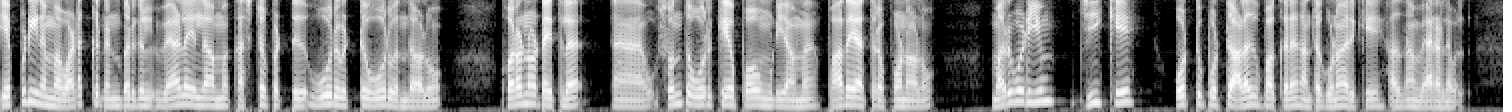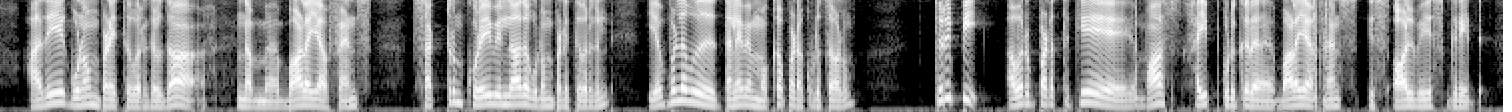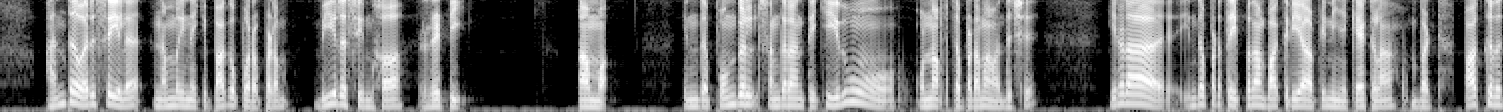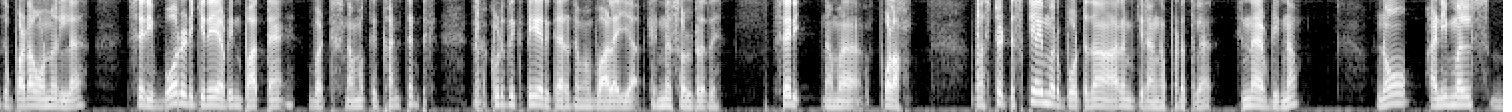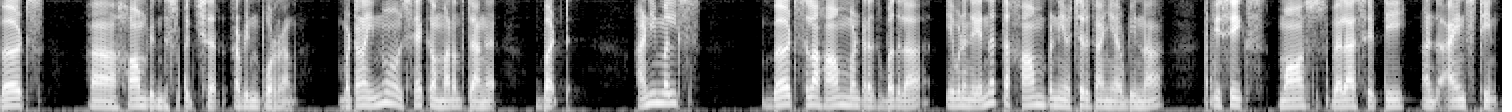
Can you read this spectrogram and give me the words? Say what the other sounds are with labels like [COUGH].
எப்படி நம்ம வடக்கு நண்பர்கள் வேலை இல்லாமல் கஷ்டப்பட்டு ஊர் விட்டு ஊர் வந்தாலும் கொரோனா டயத்தில் சொந்த ஊருக்கே போக முடியாமல் பாத யாத்திரை போனாலும் மறுபடியும் ஜிகே ஓட்டு போட்டு அழகு பார்க்குற அந்த குணம் இருக்கே அதுதான் வேற லெவல் அதே குணம் படைத்தவர்கள் தான் நம்ம பாலையா ஃபேன்ஸ் சற்றும் குறைவில்லாத குணம் படைத்தவர்கள் எவ்வளவு தலைவன் மொக்கப்பட கொடுத்தாலும் திருப்பி அவர் படத்துக்கே மாஸ் ஹைப் கொடுக்குற Balayya fans is always great அந்த வரிசையில் நம்ம இன்னைக்கு பார்க்க போகிற படம் வீரசிம்ஹா ரெட்டி. ஆமாம் இந்த பொங்கல் சங்கராந்திக்கு இதுவும் ஒன் ஆஃப் த படமாக வந்துச்சு. என்னடா இந்த படத்தை இப்போ தான் பார்க்குறியா அப்படின்னு நீங்கள் கேட்கலாம். பட் பார்க்குறதுக்கு படம் ஒன்றும் இல்லை. சரி போர் அடிக்குதே அப்படின்னு பார்த்தேன். பட் நமக்கு கண்டென்ட் கொடுத்துக்கிட்டே இருக்காரு நம்ம பாலையா என்ன சொல்கிறது சரி நம்ம போகலாம் ஃபஸ்ட்டு டிஸ்க்ளைமர் போட்டு தான் ஆரம்பிக்கிறாங்க படத்தில். என்ன அப்படின்னா no animals birds harmed in this picture அப்படின்னு போடுறாங்க. பட் ஆனால் இன்னும் சேர்க்க மறந்துட்டாங்க. பட் அனிமல்ஸ் பேர்ட்ஸ்லாம் ஹார்ம் பண்ணுறதுக்கு பதிலாக இவனுங்க என்னத்தை ஹார்ம் பண்ணி வச்சுருக்காங்க அப்படின்னா physics mass velocity and Einstein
